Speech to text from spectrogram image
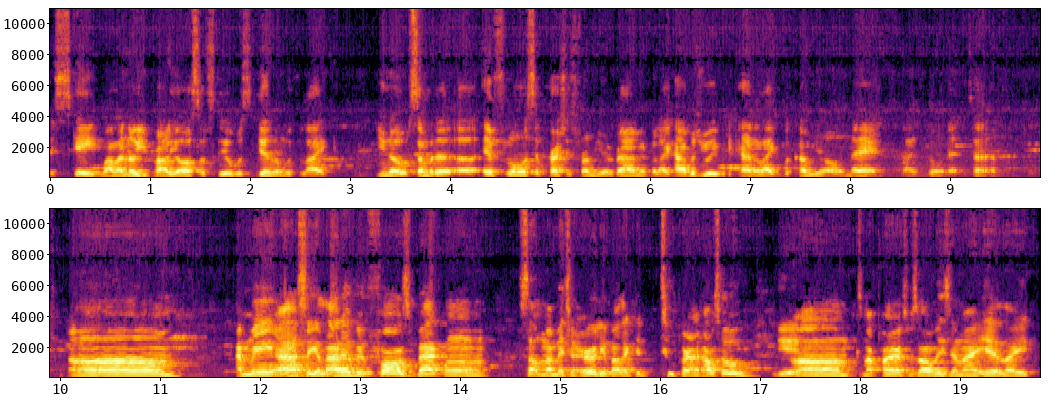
escape? While I know you probably also still was dealing with like you know some of the uh, influence and pressures from your environment, but like how was you able to kind of like become your own man like during that time? Um, I mean, say a lot of it falls back on something I mentioned earlier about like the two parent household. Yeah. Um, because my parents was always in my ear, like,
